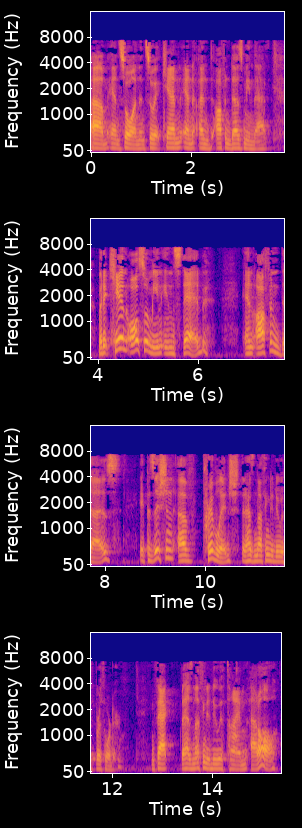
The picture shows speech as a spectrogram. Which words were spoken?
um, and so on. And so it can and, and often does mean that. But it can also mean instead, and often does, a position of privilege that has nothing to do with birth order. In fact, that has nothing to do with time at all,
